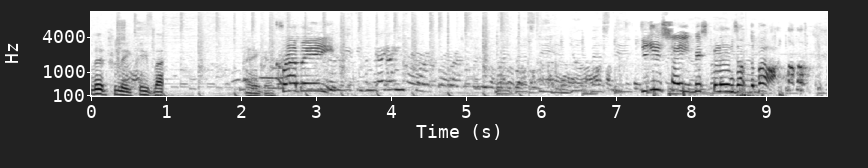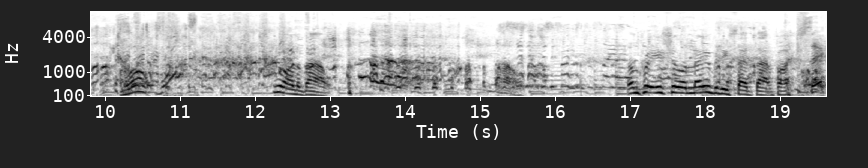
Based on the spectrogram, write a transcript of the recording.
Literally, keep that. There you go. Krabby! Did you say Miss Balloon's up the bar? What? You on about? I'm pretty sure nobody said that, Vicey.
